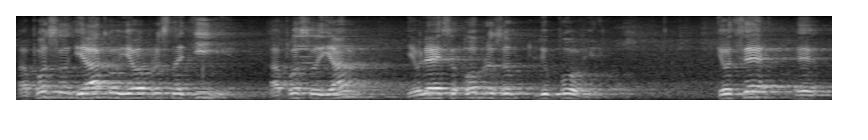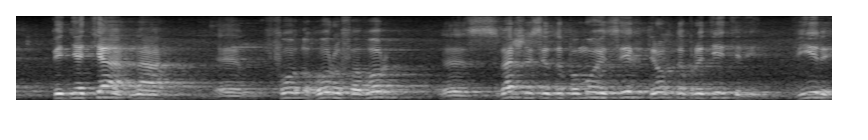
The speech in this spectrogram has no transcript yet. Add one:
Апостол Іаков є образ надії, апостол Ян є образом любові. І оце е, підняття на е, гору Фавор е, звершується допомогою цих трьох добродітелів віри,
